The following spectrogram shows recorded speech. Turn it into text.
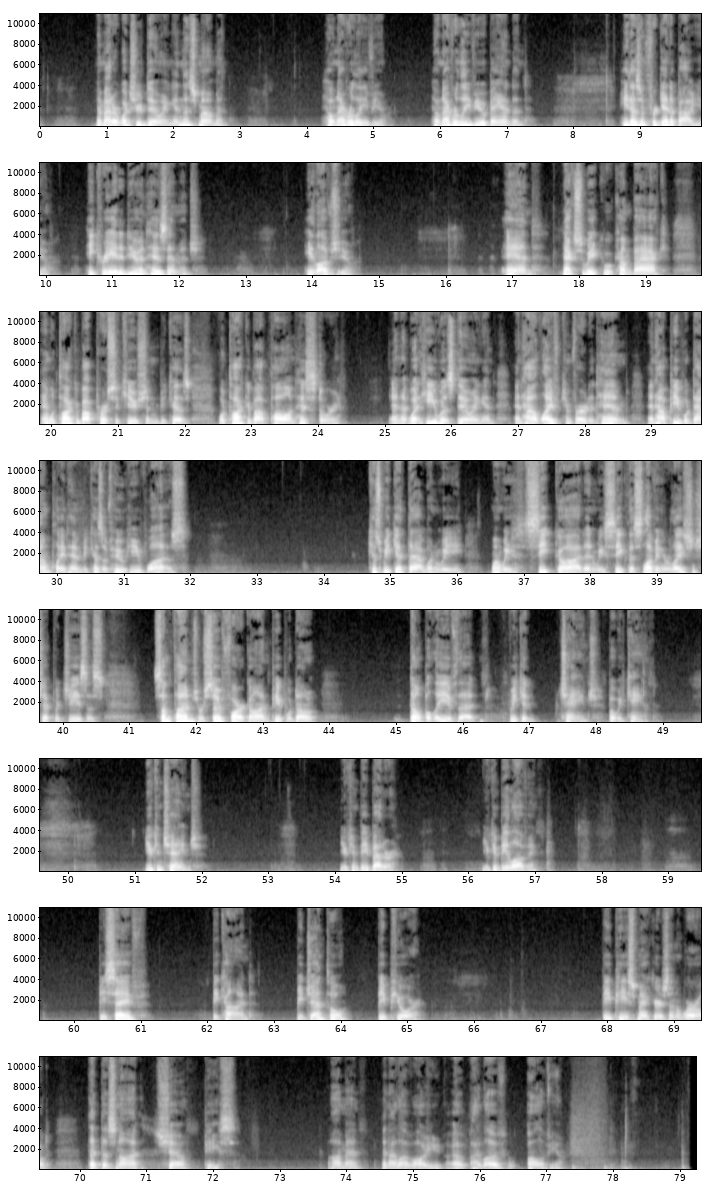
no matter what you're doing in this moment. He'll never leave you. He'll never leave you abandoned. He doesn't forget about you. He created you in His image. He loves you. And next week we'll come back and we'll talk about persecution because we'll talk about Paul and his story and what he was doing and, and how life converted him and how people downplayed him because of who he was because we get that when we when we seek God and we seek this loving relationship with Jesus. Sometimes we're so far gone people don't don't believe that we could change, but we can. You can change. You can be better. You can be loving. Be safe. Be kind. Be gentle be pure. Be peacemakers in a world that does not show peace. Amen. And I love all you. Oh, I love all of you.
